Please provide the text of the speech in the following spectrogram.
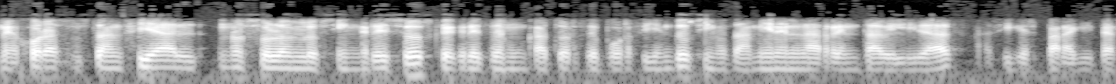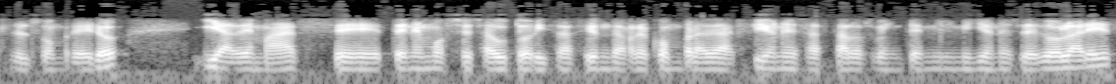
mejora sustancial no solo en los ingresos, que crecen un 14%, sino también en la rentabilidad, así que es para quitarse el sombrero, y además eh, tenemos esa autorización de recompra de acciones hasta los 20.000 millones de dólares.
